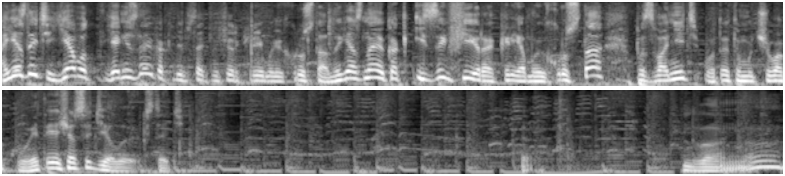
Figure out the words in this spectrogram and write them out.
А я, знаете, я вот, я не знаю, как написать в эфир крема и хруста, но я знаю, как из эфира крема и хруста позвонить вот этому чуваку. Это я сейчас и делаю, кстати. Два, ну...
